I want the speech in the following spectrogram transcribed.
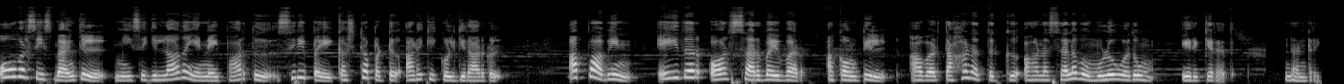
overseas பேங்கில் மீசையில்லாத என்னை பார்த்து சிரிப்பை கஷ்டப்பட்டு அடக்கிக் கொள்கிறார்கள். அப்பாவின் எய்தர் ஆர் சர்வைவர் அக்கவுண்டில் அவர் தகனத்துக்கு ஆன செலவு முழுவதும் இருக்கிறது. நன்றி.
